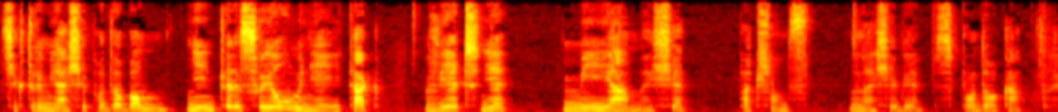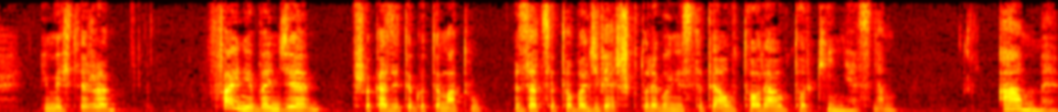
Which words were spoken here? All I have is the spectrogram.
ci, którym ja się podobam, nie interesują mnie. I tak wiecznie mijamy się, patrząc na siebie spod oka. I myślę, że fajnie będzie przy okazji tego tematu zacytować wiersz, którego niestety autora, autorki nie znam. A my,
